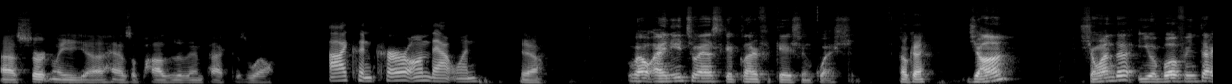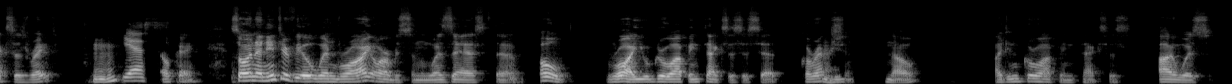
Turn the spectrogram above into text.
uh, certainly uh, has a positive impact as well. I concur on that one. Yeah. Well, I need to ask a clarification question. Okay. John, Shawanda, you're both in Texas, right? Mm-hmm. Yes. Okay. So, in an interview, when Roy Orbison was asked, uh, "Oh, Roy, you grew up in Texas," he said, "Correction, mm-hmm. no, I didn't grow up in Texas. I was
